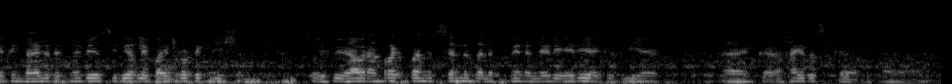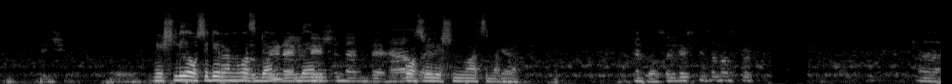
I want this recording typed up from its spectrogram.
getting dilated, maybe a severely fibrotic lesion. So if you have an underexpanded stent in the left main LAD area, it would be a, a high risk uh, uh, issue. So Initially, OCT run was done, then post-dilation was done. yeah. Yeah. And consultation is a must. Uh,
